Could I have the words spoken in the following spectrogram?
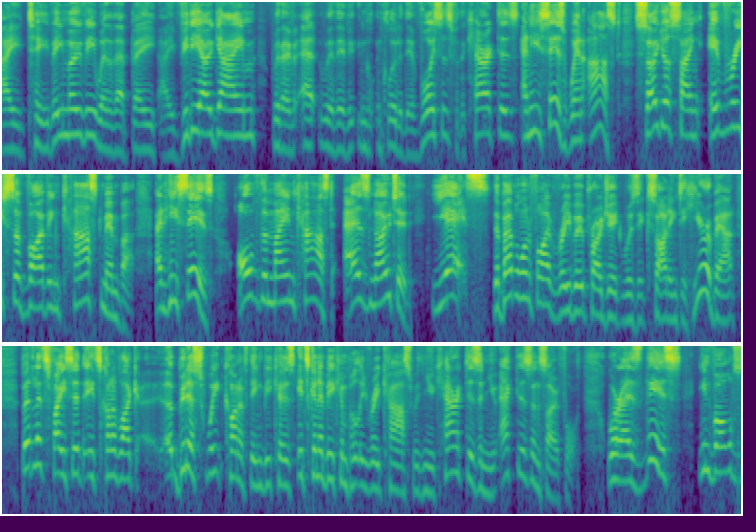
a TV movie, whether that be a video game, where they've, uh, where they've included their voices for the characters. And he says, when asked, so you're saying every surviving cast member? And he says, of the main cast, as noted. Yes! The Babylon 5 reboot project was exciting to hear about, but let's face it, it's kind of like a bittersweet kind of thing because it's going to be completely recast with new characters and new actors and so forth. Whereas this involves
